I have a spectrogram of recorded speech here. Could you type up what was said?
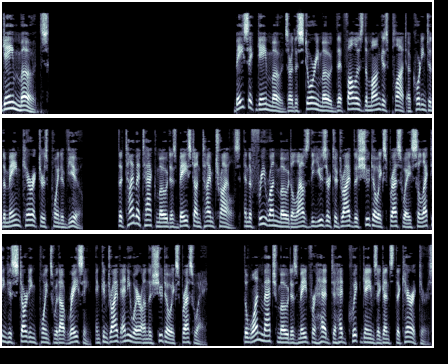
game modes Basic game modes are the story mode that follows the manga's plot according to the main character's point of view. The time attack mode is based on time trials, and the free run mode allows the user to drive the Shuto Expressway selecting his starting points without racing, and can drive anywhere on the Shuto Expressway. The one-match mode is made for head-to-head -head quick games against the characters.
